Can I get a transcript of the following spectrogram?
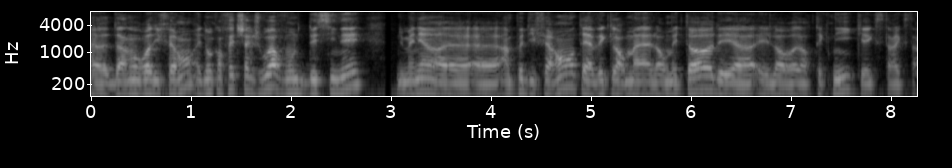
euh, d'un endroit différent. Et donc en fait, chaque joueur vont le dessiner d'une manière euh, un peu différente et avec leur, leur méthode et, euh, et leur, leur technique, etc. etc.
